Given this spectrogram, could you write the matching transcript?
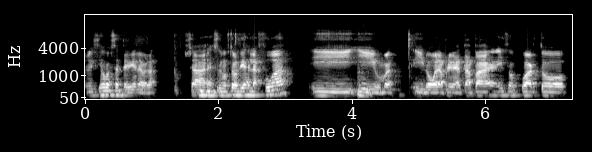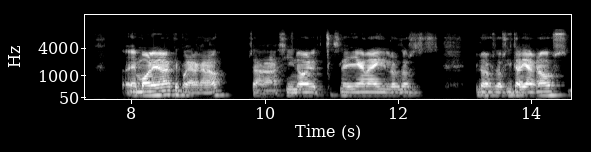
lo hicimos bastante bien, la verdad. O sea, estuvimos todos los días en la fuga y, y, y luego en la primera etapa hizo cuarto eh, que podía haber ganado. O sea, si no se le llegan ahí los dos, los dos italianos,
